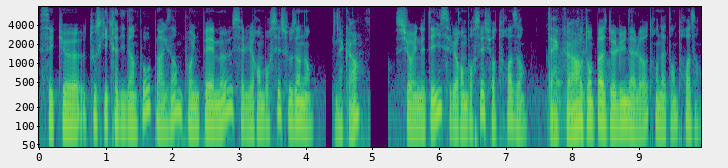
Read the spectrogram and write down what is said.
c'est que tout ce qui est crédit d'impôt, par exemple, pour une PME, ça lui est remboursé sous un an. D'accord. Sur une ETI, c'est lui remboursé sur trois ans. D'accord. Quand on passe de l'une à l'autre, on attend trois ans.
